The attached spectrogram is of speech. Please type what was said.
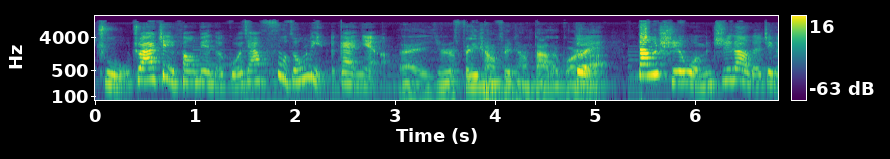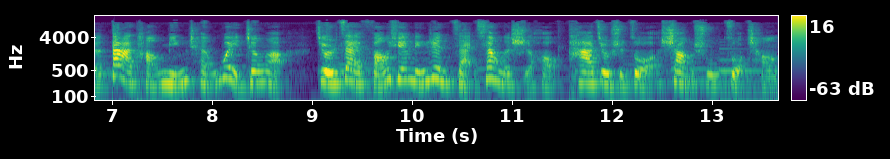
主抓这方面的国家副总理的概念了。哎，已经是非常非常大的官了。对，当时我们知道的这个大唐名臣魏征啊。就是在房玄龄任宰相的时候，他就是做尚书左丞；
